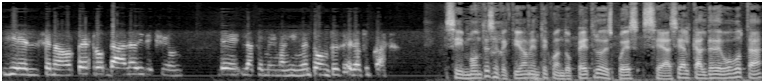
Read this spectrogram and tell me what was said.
y el senador Petro da la dirección de la que me imagino entonces era su casa. Sí, Montes efectivamente, cuando Petro después se hace alcalde de Bogotá,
